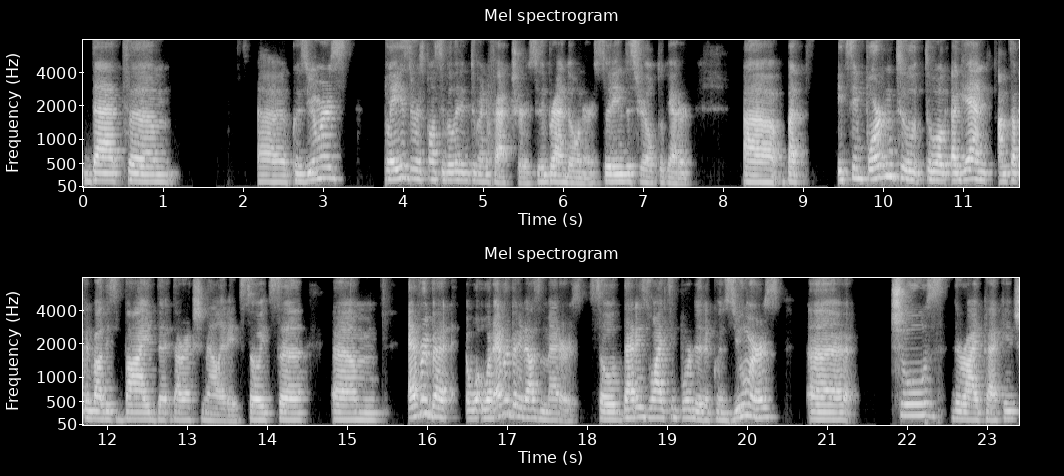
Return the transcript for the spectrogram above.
that um, uh, consumers place the responsibility to manufacturers to the brand owners to the industry altogether. Uh, but it's important to to again i'm talking about this by the directionality. So it's a uh, um, everybody what everybody does matters. So that is why it's important that the consumers uh, choose the right package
